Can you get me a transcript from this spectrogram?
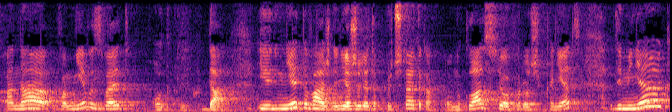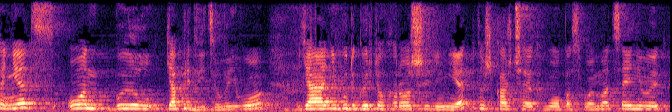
она во мне вызывает отклик, да, и мне это важно, нежели я так прочитаю, такая, о, ну класс, все, хороший конец, для меня конец, он был, я предвидела его, я не буду говорить, он хороший или нет, потому что каждый человек его по-своему оценивает,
